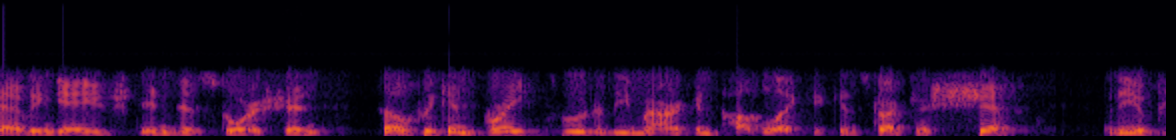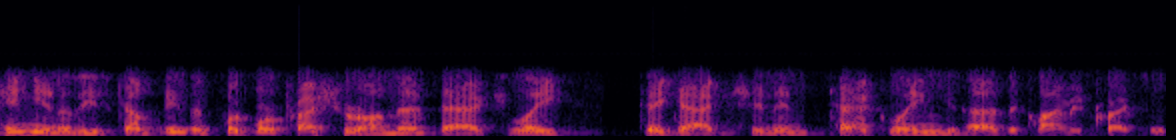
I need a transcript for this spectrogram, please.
have engaged in distortion. So if we can break through to the American public, it can start to shift the opinion of these companies and put more pressure on them to actually take action in tackling uh, the climate crisis.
